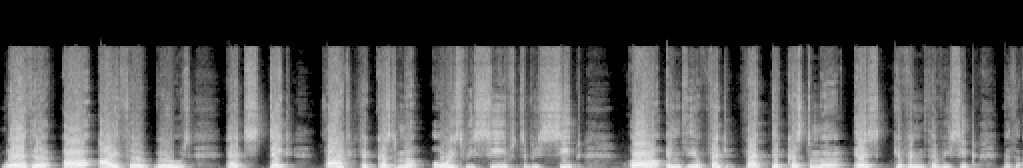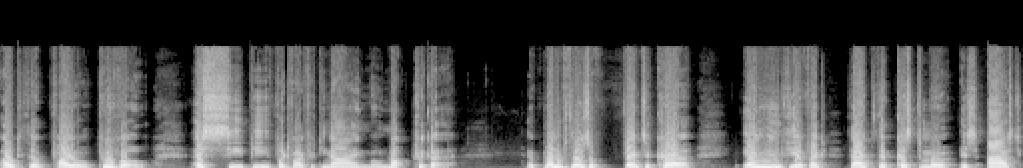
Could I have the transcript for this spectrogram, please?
where there are either rules that state that the customer always receives the receipt, or in the event that the customer is given the receipt without the prior approval, SCP-4559 will not trigger. If none of those events occur, in the event that the customer is asked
